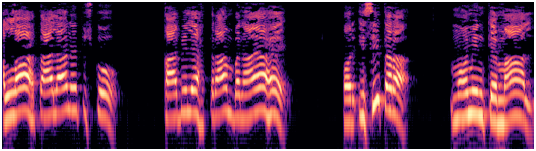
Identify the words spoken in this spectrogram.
اللہ تعالی نے تجھ کو قابل احترام بنایا ہے اور اسی طرح مومن کے مال،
